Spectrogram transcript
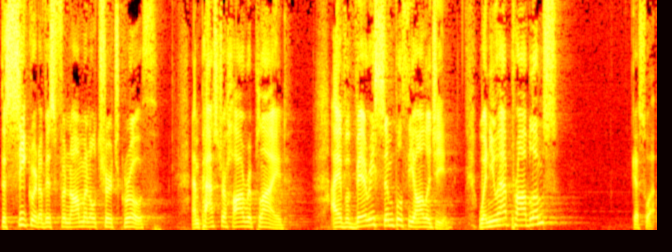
the secret of his phenomenal church growth. And Pastor Ha replied, I have a very simple theology. When you have problems, guess what?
